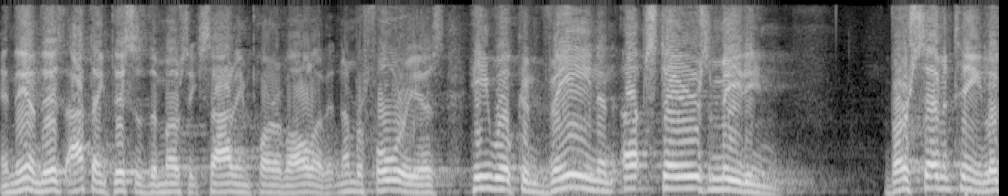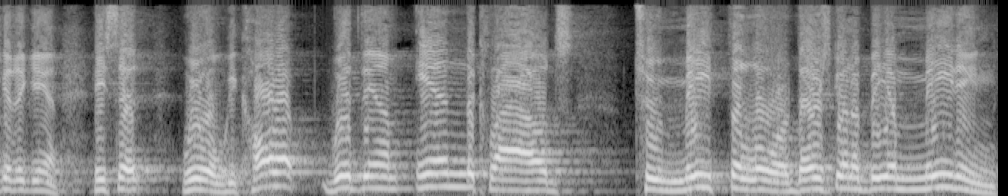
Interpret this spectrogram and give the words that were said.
And then this, I think this is the most exciting part of all of it. Number four is he will convene an upstairs meeting. Verse 17, look at it again. He said, we will be caught up with them in the clouds to meet the Lord. There's going to be a meeting.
